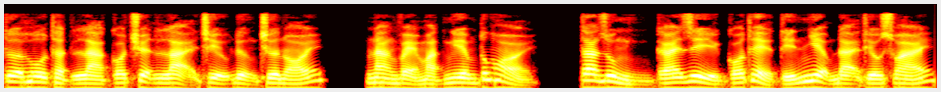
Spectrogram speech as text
tựa hồ thật là có chuyện lại chịu đựng chưa nói, nàng vẻ mặt nghiêm túc hỏi, ta dùng cái gì có thể tín nhiệm đại thiếu soái?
